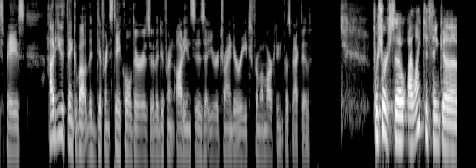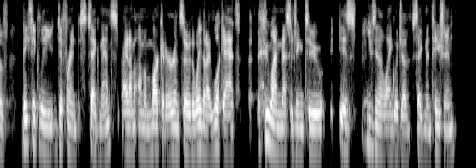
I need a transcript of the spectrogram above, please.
space how do you think about the different stakeholders or the different audiences that you're trying to reach from a marketing perspective? For sure. So I like to think of basically different segments, right? I'm, I'm a marketer. And so the way that I look at who I'm messaging to is using the language of segmentation.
